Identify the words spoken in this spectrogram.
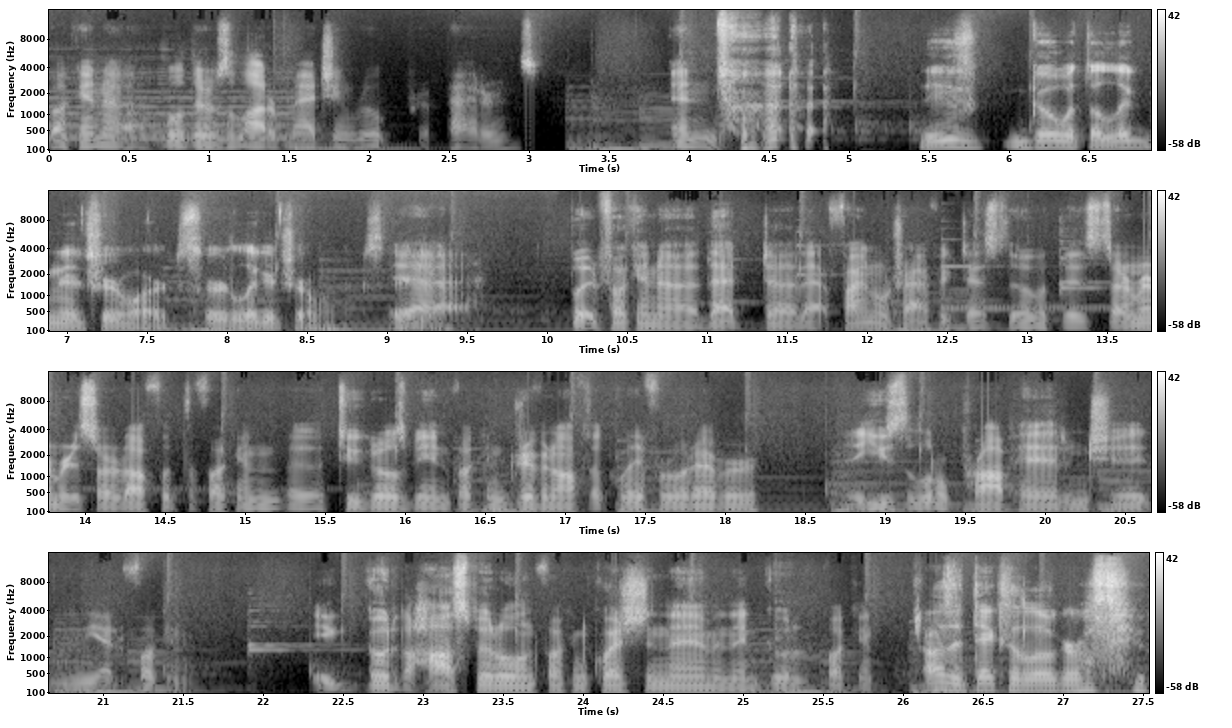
fucking uh well there was a lot of matching rope patterns, and These go with the ligature marks or ligature marks. There. Yeah. But fucking uh that uh, that final traffic test though with this I remember it started off with the fucking the two girls being fucking driven off the cliff or whatever. And it used the little prop head and shit and you had to fucking eh, go to the hospital and fucking question them and then go to the fucking I was a dick to the little girl too.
